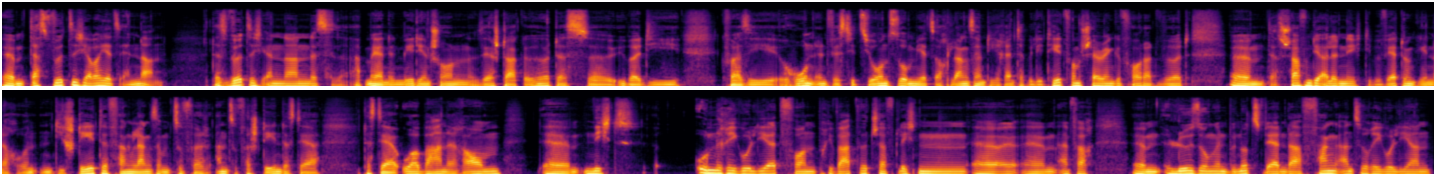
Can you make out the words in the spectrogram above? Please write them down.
Ähm, das wird sich aber jetzt ändern. Das wird sich ändern. Das hat man ja in den Medien schon sehr stark gehört, dass äh, über die quasi hohen Investitionssummen jetzt auch langsam die Rentabilität vom Sharing gefordert wird. Ähm, das schaffen die alle nicht. Die Bewertungen gehen nach unten. Die Städte fangen langsam zu, an zu verstehen, dass der, dass der urbane Raum äh, nicht unreguliert von privatwirtschaftlichen äh, äh, einfach ähm, Lösungen benutzt werden darf, fangen an zu regulieren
